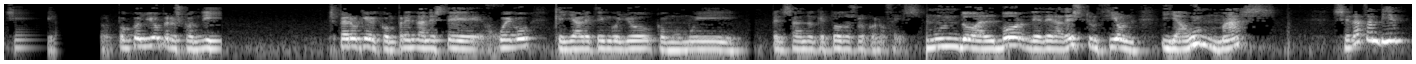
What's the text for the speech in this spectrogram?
Sí, el poco yo, pero escondido. Espero que comprendan este juego que ya le tengo yo como muy pensando que todos lo conocéis. Un mundo al borde de la destrucción y aún más, se da también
